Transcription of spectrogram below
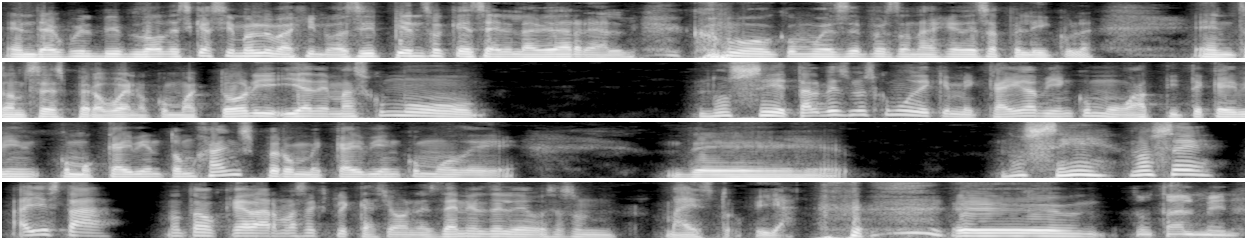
en There Will Be Blood es que así me lo imagino, así pienso que es él en la vida real, como, como ese personaje de esa película. Entonces, pero bueno, como actor y, y además como, no sé, tal vez no es como de que me caiga bien como a ti te cae bien, como cae bien Tom Hanks, pero me cae bien como de, de, no sé, no sé, ahí está, no tengo que dar más explicaciones. Daniel de Leos es un maestro y ya. eh, Totalmente.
